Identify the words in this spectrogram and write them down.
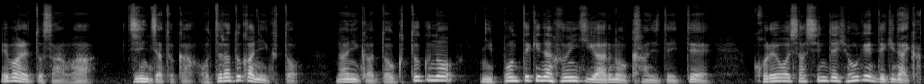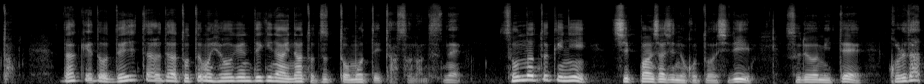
エバレットさんは神社とかお寺とかに行くと何か独特の日本的な雰囲気があるのを感じていてこれを写真で表現できないかと。だけどデジタルではとても表現できないなとずっと思っていたそうなんですね。そんな時に湿版写真のことを知りそれを見てこれだっ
